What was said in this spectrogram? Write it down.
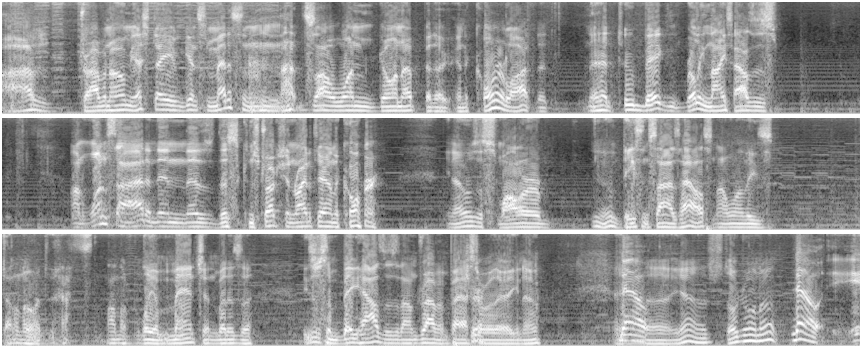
I was driving home yesterday getting some medicine, and I saw one going up at a, in a corner lot that they had two big, really nice houses on one side, and then there's this construction right there on the corner. You know, it was a smaller, you know, decent-sized house, not one of these, I don't know, it's not really a mansion, but it's a, these are some big houses that I'm driving past sure. over there, you know. And, now, uh, yeah, it's still going up. Now,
